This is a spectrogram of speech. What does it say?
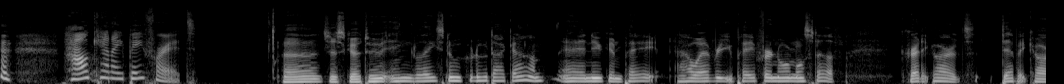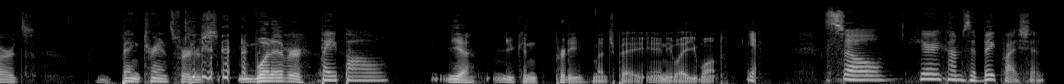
how can I pay for it? Uh, just go to inglesnucru.com and you can pay however you pay for normal stuff. Credit cards, debit cards, bank transfers, whatever. PayPal. Yeah, you can pretty much pay any way you want. Yeah. So, here comes a big question.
